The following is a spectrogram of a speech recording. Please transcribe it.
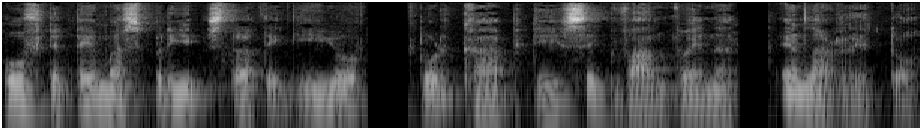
Ofte temas pri strategio por capti sequantoen en la reto.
